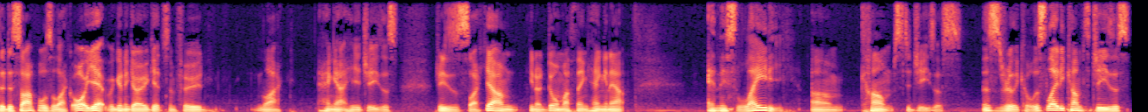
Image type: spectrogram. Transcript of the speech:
the disciples are like, "Oh yeah, we're gonna go get some food, like hang out here, Jesus." Jesus is like, "Yeah, I'm you know doing my thing, hanging out," and this lady um, comes to Jesus. This is really cool. This lady comes to Jesus.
